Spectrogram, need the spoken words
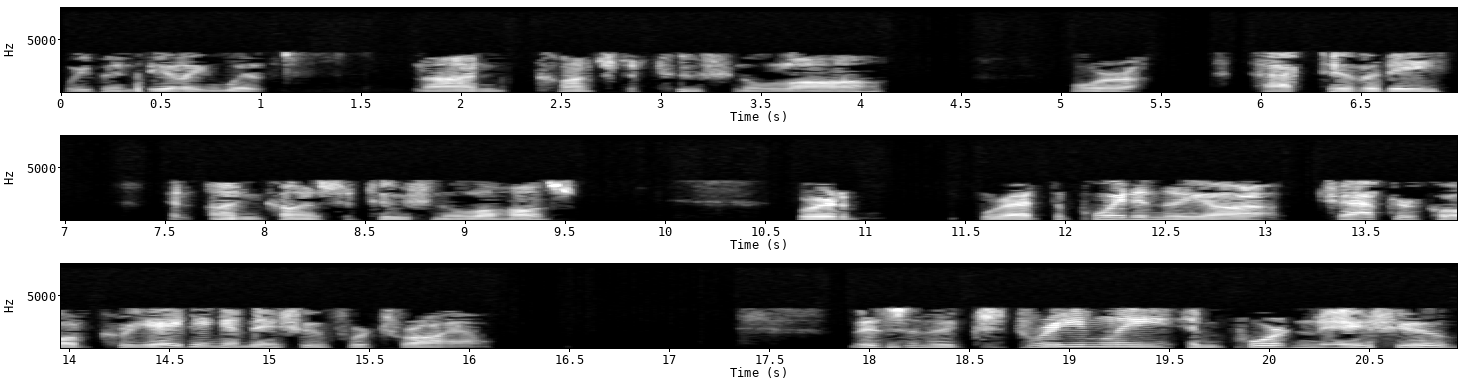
We've been dealing with non-constitutional law or activity and unconstitutional laws. We're at, we're at the point in the uh, chapter called Creating an Issue for Trial. This is an extremely important issue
